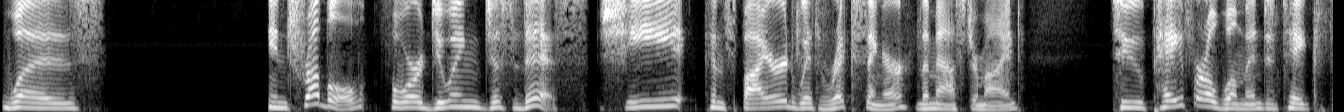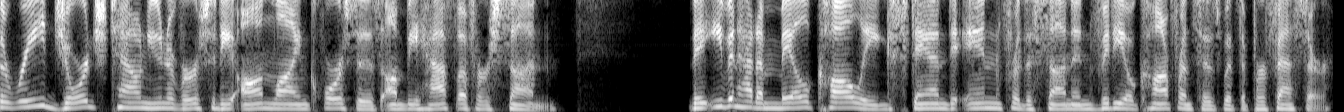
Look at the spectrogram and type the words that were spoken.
was in trouble for doing just this. She conspired with Rick Singer, the mastermind, to pay for a woman to take three Georgetown University online courses on behalf of her son. They even had a male colleague stand in for the son in video conferences with the professor.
